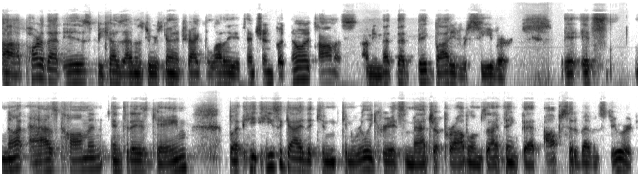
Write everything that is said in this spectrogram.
Uh, part of that is because Evan Stewart's going to attract a lot of the attention, but Noah Thomas, I mean that that big bodied receiver, it, it's not as common in today's game, but he, he's a guy that can can really create some matchup problems. And I think that opposite of Evan Stewart,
